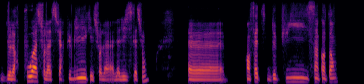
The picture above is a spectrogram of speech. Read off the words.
de leur poids sur la sphère publique et sur la législation. en fait, depuis 50 ans,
